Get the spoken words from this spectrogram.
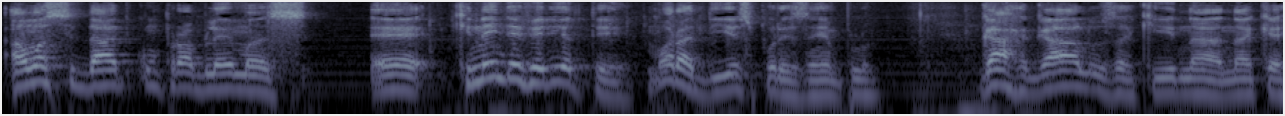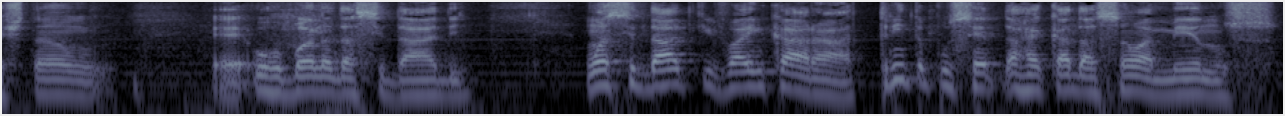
a uma cidade com problemas é, que nem deveria ter. Moradias, por exemplo, gargalos aqui na, na questão é, urbana da cidade. Uma cidade que vai encarar 30% da arrecadação a menos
